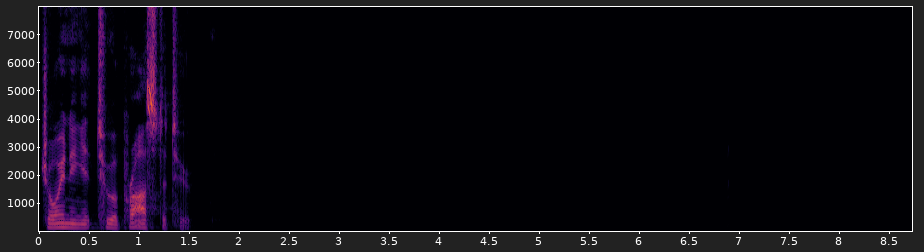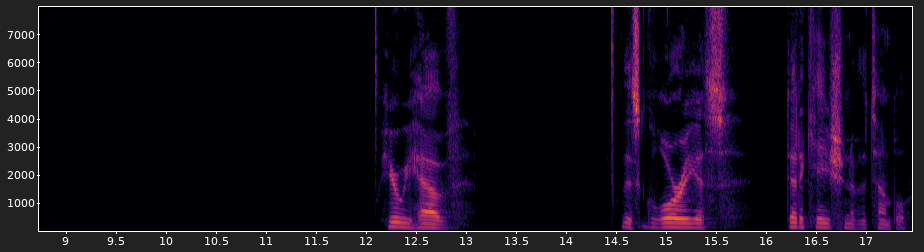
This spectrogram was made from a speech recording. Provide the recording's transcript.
Joining it to a prostitute. Here we have this glorious dedication of the temple,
